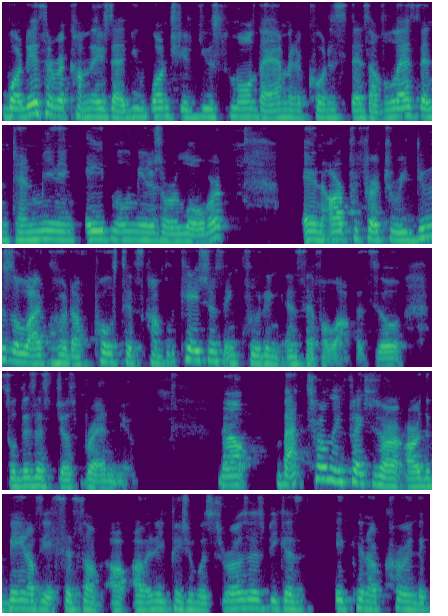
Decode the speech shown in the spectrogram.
what is a recommendation is that you want you to use small diameter coated stents of less than 10, meaning eight millimeters or lower and are preferred to reduce the likelihood of post-TIPS complications, including encephalopathy. So, so this is just brand new. Now, bacterial infections are, are the bane of the existence of, of, of any patient with cirrhosis because it can occur in the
